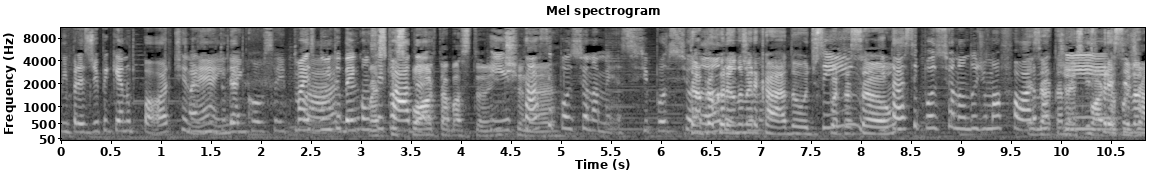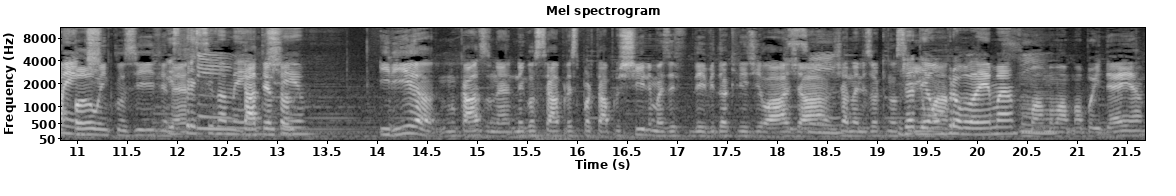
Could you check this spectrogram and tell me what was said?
empresa de pequeno porte, mas né, muito ainda, bem conceituada. mas muito bem conceituada. Mas que exporta bastante, e está né? se, posiciona se posicionando. Está procurando o mercado de exportação. Sim, e está se posicionando de uma forma Exatamente. que... Expressivamente. Pro Japão, inclusive, né? Expressivamente. Tá tentando iria, no caso, né, negociar para exportar para o Chile, mas devido à crise de lá já, já analisou que não seria já deu uma, um problema. Uma, uma, uma boa ideia.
